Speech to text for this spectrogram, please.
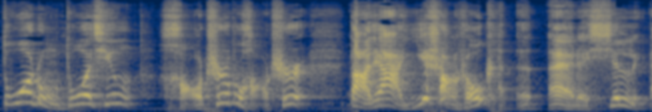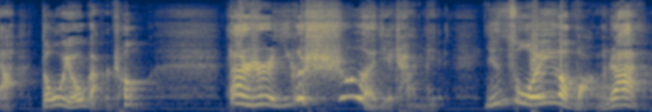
多重多轻，好吃不好吃，大家一上手啃，哎，这心里啊都有杆秤。但是一个设计产品，您作为一个网站，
